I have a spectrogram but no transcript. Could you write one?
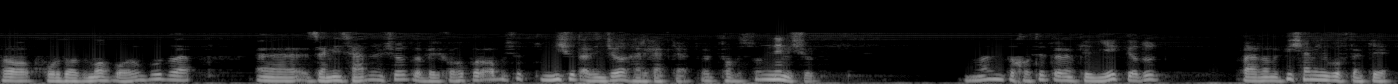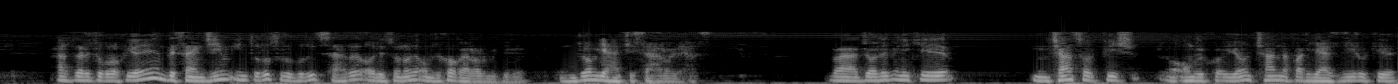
تا خرداد ماه بارون بود و زمین سبز می‌شد و برکه ها پر آب می‌شد که می‌شد از اینجا حرکت کرد و تابستون نمی‌شد. من به خاطر دارم که یک یا دو برنامه پیش همینو گفتم که از نظر جغرافیایی بسنجیم این درست روبروی صحرای آریزونای آمریکا قرار می‌گیره. اونجا هم یه همچی صحرایی هست. و جالب اینه که چند سال پیش آمریکاییان چند نفر یزدی رو که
